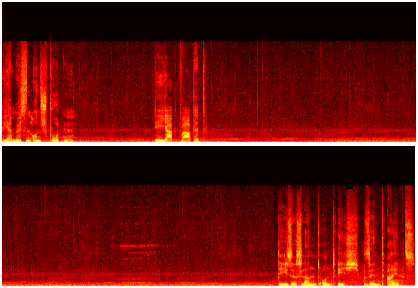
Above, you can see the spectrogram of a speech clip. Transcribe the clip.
Wir müssen uns sputen. Die Jagd wartet. Dieses Land und ich sind eins.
